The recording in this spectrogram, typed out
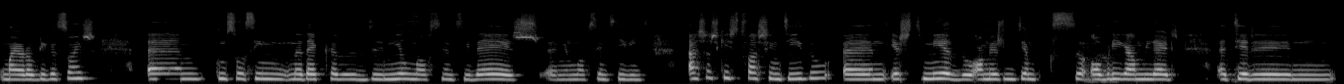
maior obrigações, um, começou assim na década de 1910 a 1920. Achas que isto faz sentido? Um, este medo, ao mesmo tempo que se obriga a mulher a ter um,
